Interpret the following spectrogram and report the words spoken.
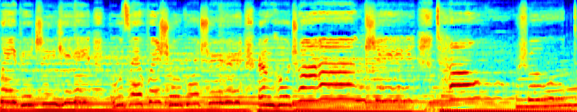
挥别记忆，不再回首过去，然后专心投入的。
